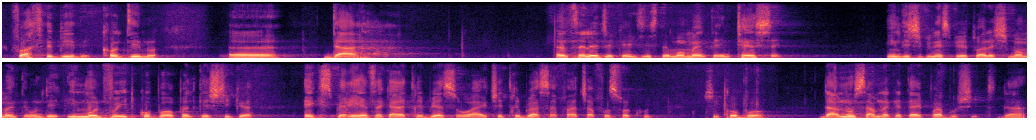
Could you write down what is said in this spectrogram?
Foarte bine, continuă. Uh, dar înțelege că există momente intense în discipline spirituale și momente unde în mod voit cobor pentru că știi că experiența care trebuie să o ai, ce trebuia să faci a fost făcut și cobor. Dar nu înseamnă că te-ai prăbușit. Da?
